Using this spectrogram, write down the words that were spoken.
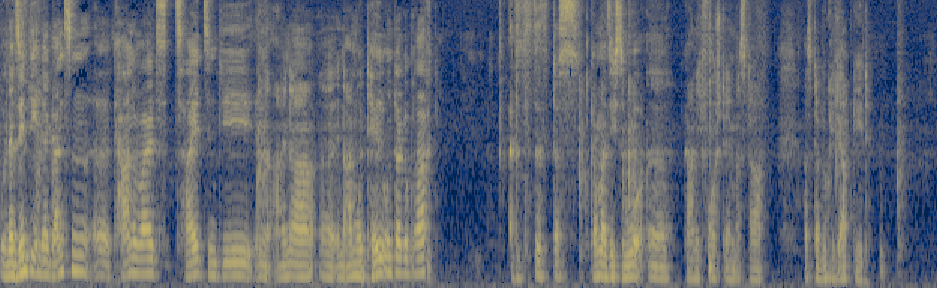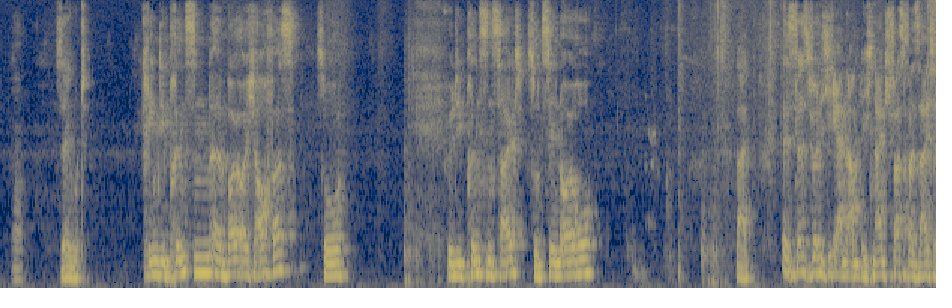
Und dann sind die in der ganzen äh, Karnevalszeit sind die in einer äh, in einem Hotel untergebracht. Also das, das, das kann man sich so äh, gar nicht vorstellen, was da, was da wirklich abgeht. Ja. Sehr gut. Kriegen die Prinzen äh, bei euch auch was? So für die Prinzenzeit? So 10 Euro? Nein. Ist, das ist völlig ehrenamtlich. Nein, Spaß beiseite.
